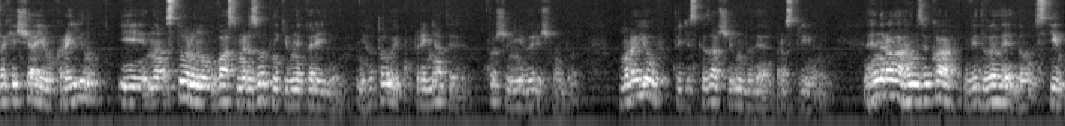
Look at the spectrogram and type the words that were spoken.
захищаю Україну і на сторону вас, мерзотників, не перейду. І готовий прийняти те, що мені вирішено було. Муравйов тоді сказав, що він буде розстріляний. Генерала Гандзюка відвели до стін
